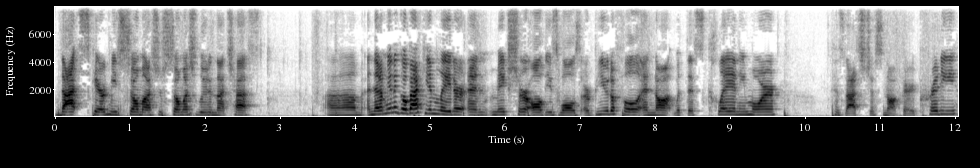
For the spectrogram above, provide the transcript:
That scared me so much. There's so much loot in that chest. Um, and then I'm going to go back in later and make sure all these walls are beautiful and not with this clay anymore. Because that's just not very pretty.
